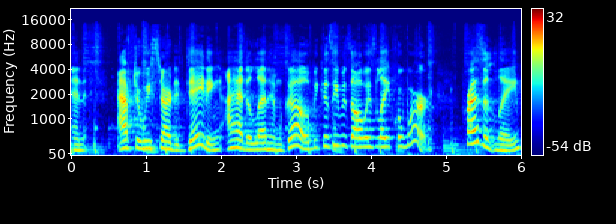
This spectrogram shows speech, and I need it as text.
and after we started dating, I had to let him go because he was always late for work. Presently,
